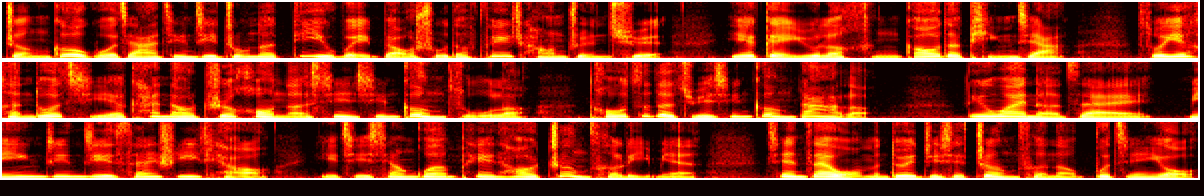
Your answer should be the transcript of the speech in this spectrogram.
整个国家经济中的地位表述的非常准确，也给予了很高的评价。所以很多企业看到之后呢，信心更足了，投资的决心更大了。另外呢，在民营经济三十一条以及相关配套政策里面，现在我们对这些政策呢，不仅有。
